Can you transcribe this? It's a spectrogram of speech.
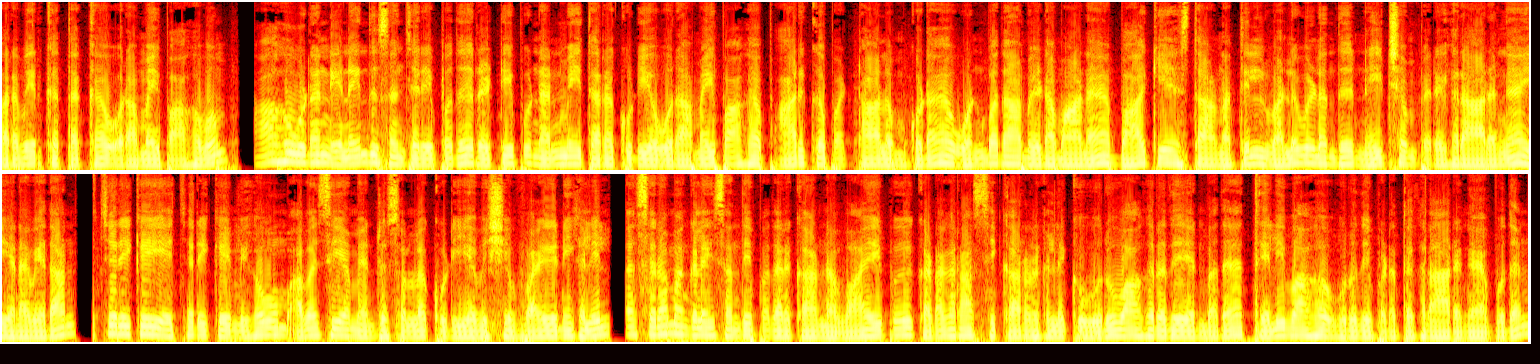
வரவேற்கத்தக்க ஒரு அமைப்பாகவும் ராகுவுடன் இணைந்து சஞ்சரிப்பது ரெட்டிப்பு நன்மை தரக்கூடிய ஒரு அமைப்பாக பார்க்கப்பட்டாலும் கூட ஒன்பதாம் இடமான பாக்கியஸ்தானத்தில் வலுவிழந்து நீச்சம் பெறுகிறாருங்க. எனவேதான் எச்சரிக்கை எச்சரிக்கை மிகவும் அவசியம் என்று சொல்லக்கூடிய விஷய பயணிகளில் பல சிரமங்களை சந்திப்பதற்கான வாய்ப்பு கடகராசிக்காரர்கள் அவர்களுக்கு உருவாகிறது என்பதை தெளிவாக உறுதிப்படுத்துகிறாருங்க புதன்.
